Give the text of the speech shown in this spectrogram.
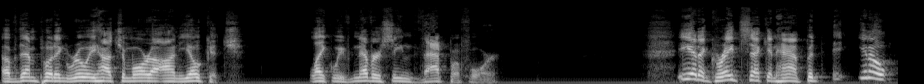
of them putting Rui Hachimura on Jokic. Like we've never seen that before. He had a great second half, but, you know,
